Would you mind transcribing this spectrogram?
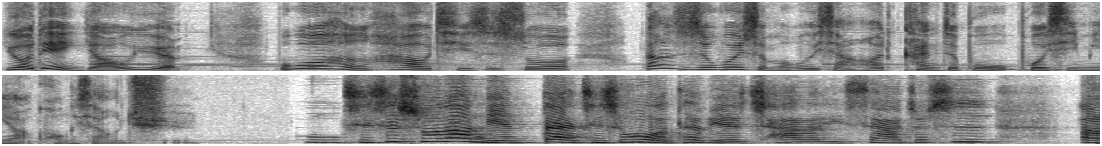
有点遥远。不过我很好奇，是说当时是为什么会想要看这部《波西米亚狂想曲》？嗯，其实说到年代，其实我有特别查了一下，就是。呃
